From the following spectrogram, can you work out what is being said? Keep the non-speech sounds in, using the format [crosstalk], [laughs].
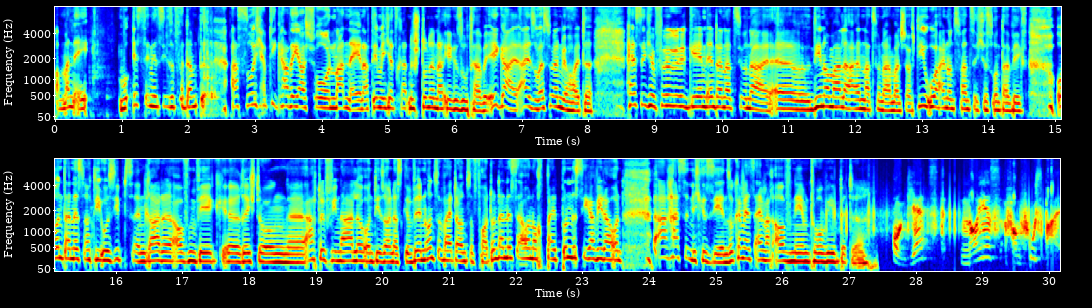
Oh Mann, ey. Wo ist denn jetzt diese verdammte. Ach so, ich habe die Karte ja schon. Mann, ey, nachdem ich jetzt gerade eine Stunde nach ihr gesucht habe. Egal. Also, was hören wir heute? Hässliche Vögel gehen international. Äh, die normale Nationalmannschaft. Die U21 ist unterwegs. Und dann ist noch die U17 gerade auf dem Weg äh, Richtung äh, Achtelfinale und die sollen das gewinnen und so weiter und so fort. Und dann ist auch noch bald Bundesliga wieder und ach, hast du nicht gesehen. So können wir jetzt einfach aufnehmen, Tobi, bitte. Und jetzt Neues vom Fußball.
